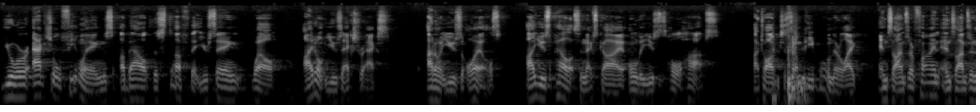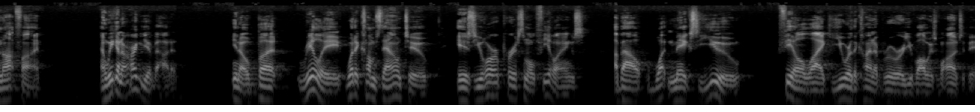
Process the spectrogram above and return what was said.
your actual feelings about the stuff that you're saying, well, I don't use extracts. I don't use oils. I use pellets. The next guy only uses whole hops. I talk to some people and they're like, enzymes are fine, enzymes are not fine. And we can argue about it, you know, but really what it comes down to is your personal feelings about what makes you feel like you are the kind of brewer you've always wanted to be.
